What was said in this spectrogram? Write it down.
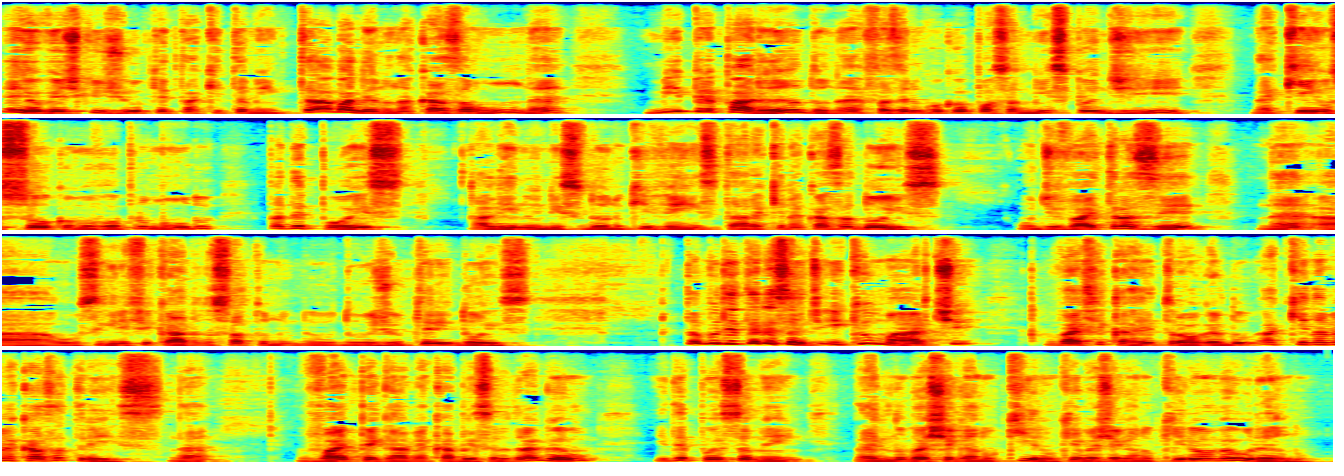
E aí eu vejo que Júpiter está aqui também trabalhando na casa 1, né? me preparando, né? fazendo com que eu possa me expandir, né? quem eu sou, como eu vou para o mundo, para depois, ali no início do ano que vem, estar aqui na casa 2 onde vai trazer né, a, o significado do Saturno do, do Júpiter em 2. Então, muito interessante. E que o Marte vai ficar retrógrado aqui na minha casa 3. Né? Vai pegar a minha cabeça do dragão e depois também né, ele não vai chegar no Quiron. Quem vai chegar no Quiron é o meu Urano.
